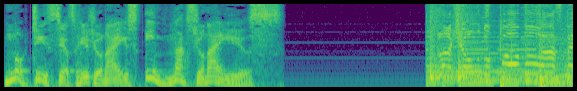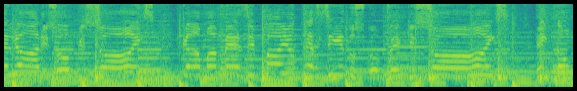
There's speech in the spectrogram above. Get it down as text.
Notícias regionais e nacionais. Lojão do Povo, as melhores opções: cama, mesa e banho, tecidos, confecções. Então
